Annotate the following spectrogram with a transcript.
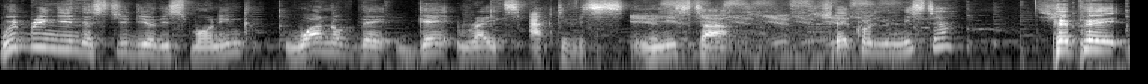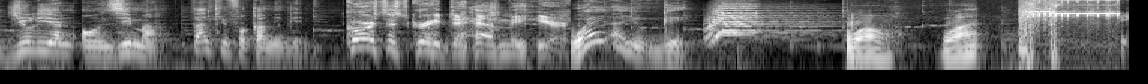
We bring in the studio this morning one of the gay rights activists, Mr. They call you Mr. Pepe Julian Onziema. Thank you for coming in. Of course, it's great to have me here. Why are you gay? Whoa, what?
